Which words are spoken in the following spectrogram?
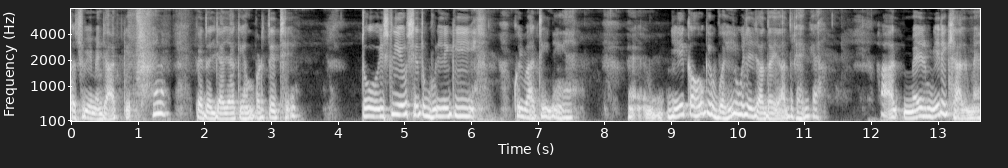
कस्बे में जा जाके, है ना? पैदल जा जा के हम पढ़ते थे। तो इसलिए उसे तो भूलने की कोई बात ही नहीं है। ये कहो कि वही मुझे ज़्यादा याद रह गया। हाँ मेरे ख्याल में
